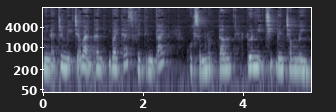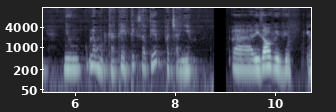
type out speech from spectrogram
mình đã chuẩn bị cho bản thân những bài test về tính cách, cuộc sống nội tâm luôn nghị trị bên trong mình, nhưng cũng là một cá thể thích giao tiếp và trải nghiệm. Và lý do về việc ừ,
